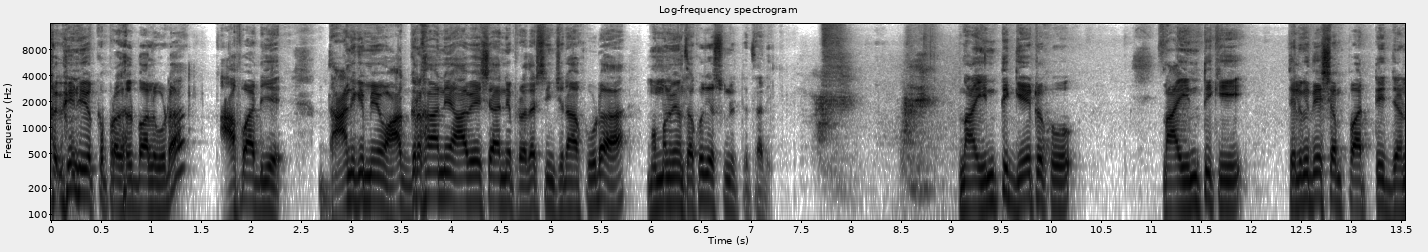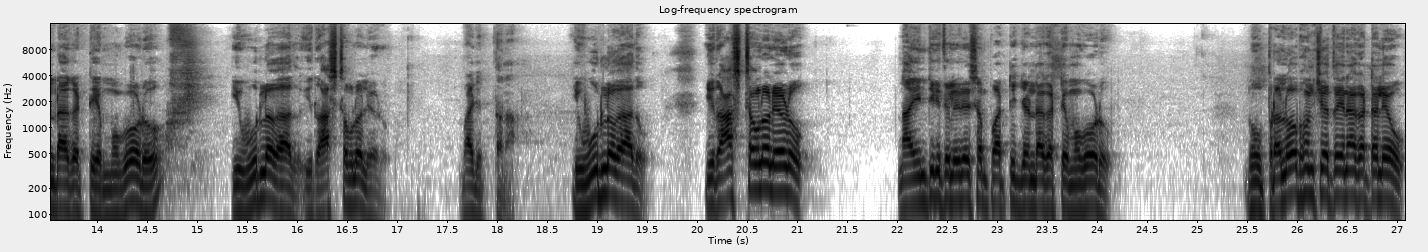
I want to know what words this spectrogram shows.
ప్రవీణ్ యొక్క ప్రగల్భాలు కూడా ఆ పాటియే దానికి మేము ఆగ్రహాన్ని ఆవేశాన్ని ప్రదర్శించినా కూడా మమ్మల్ని మేము తక్కువ చేసుకున్నట్టు నా ఇంటి గేటుకు నా ఇంటికి తెలుగుదేశం పార్టీ జెండా కట్టే మొగోడు ఈ ఊర్లో కాదు ఈ రాష్ట్రంలో లేడు. బాగా చెప్తానా? ఈ ఊర్లో కాదు ఈ రాష్ట్రంలో లేడు. నా ఇంటికి తెలుగుదేశం పార్టీ జెండా కట్టే మొగోడు. నువ్వు ప్రలోభం చేతైనా కట్టలేవు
